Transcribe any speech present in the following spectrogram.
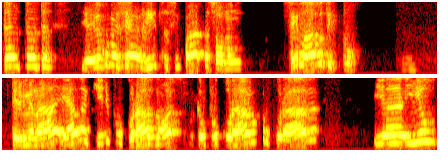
tan tan tan. E aí eu comecei a rir, disse assim, pá, pessoal, não sei lá, vou ter que terminar ela aqui de procurar as notas, porque eu procurava, procurava, e aí eu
